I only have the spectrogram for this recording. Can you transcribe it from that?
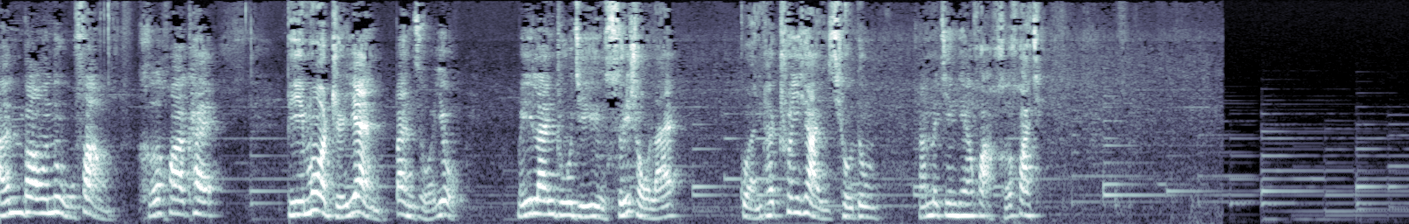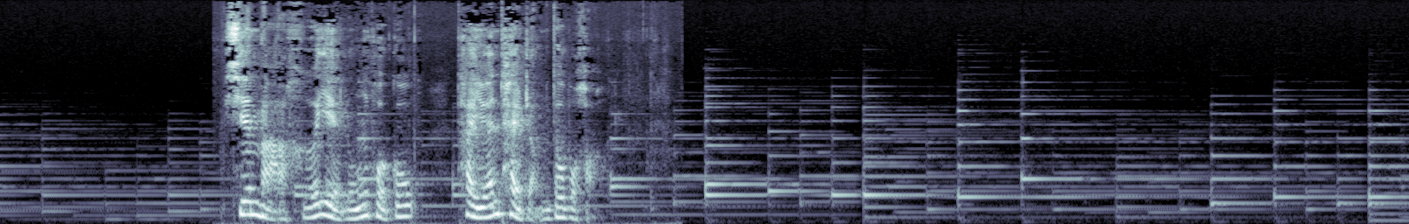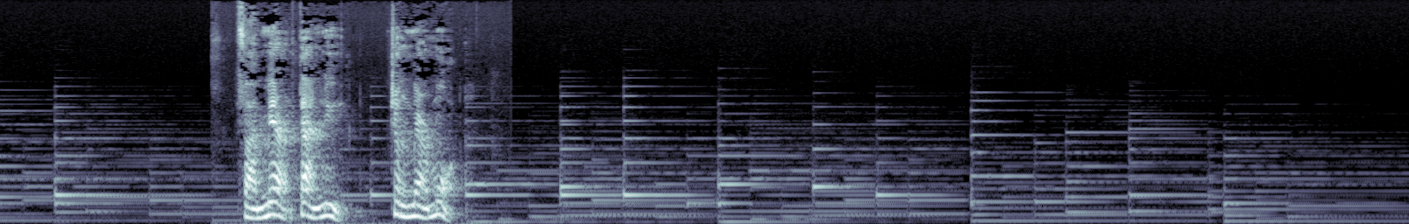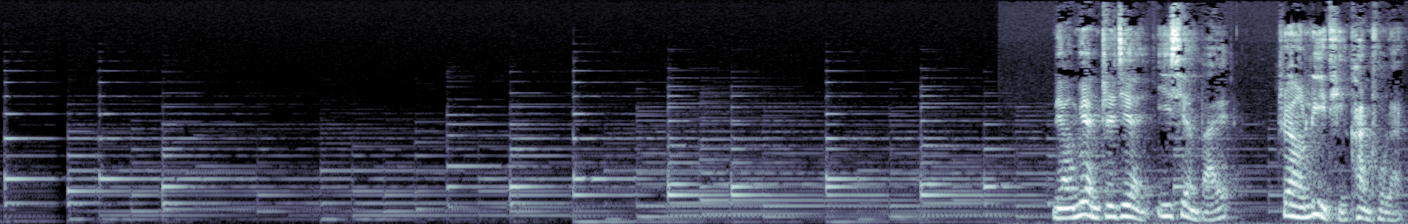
含苞怒放荷花开，笔墨纸砚伴左右，梅兰竹菊随手来，管它春夏与秋冬。咱们今天画荷花去。先把荷叶轮廓勾，太圆太整都不好。反面淡绿，正面墨。两面之间一线白，这样立体看出来。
